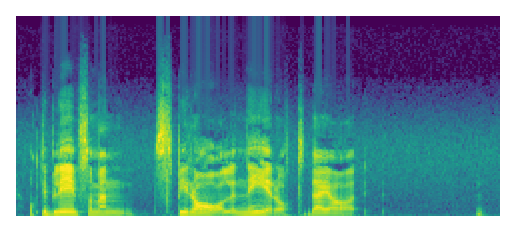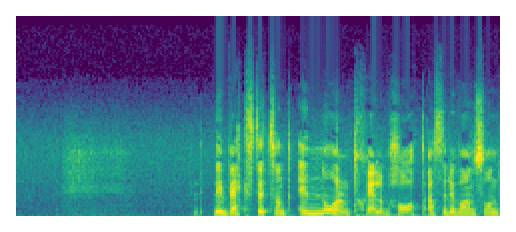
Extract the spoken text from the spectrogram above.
och det blev som en spiral neråt där jag... Det växte ett sånt enormt självhat. Alltså det var en sån,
